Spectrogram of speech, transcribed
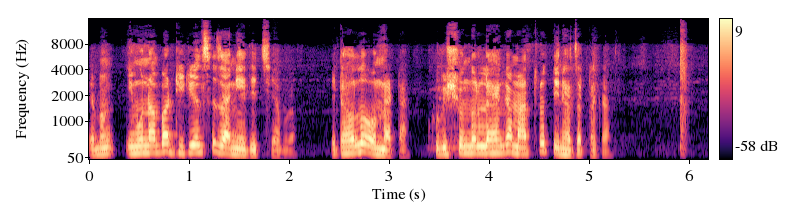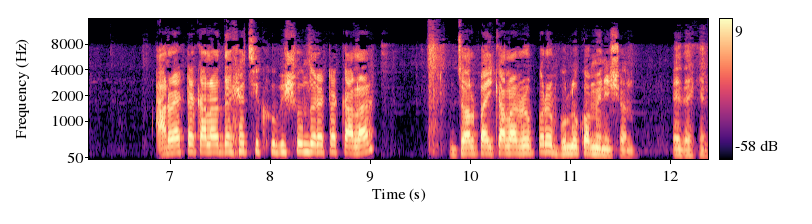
এবং ইমো নাম্বার ডিটেলসে জানিয়ে দিচ্ছি আমরা। এটা হলো অন্যটা খুবই সুন্দর লেহেঙ্গা, মাত্র তিন হাজার টাকা। আরও একটা কালার দেখাচ্ছি, খুবই সুন্দর একটা কালার। জলপাই কালারের উপরে ব্লু কম্বিনেশন। এই দেখেন।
